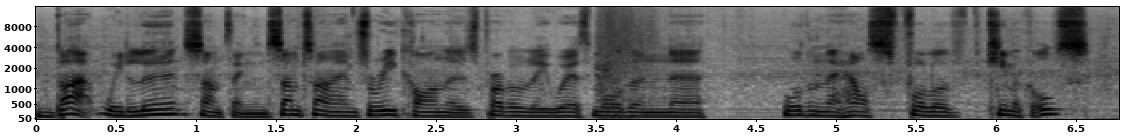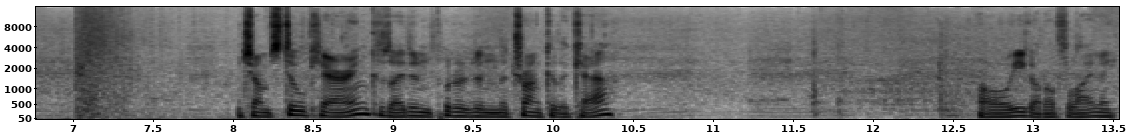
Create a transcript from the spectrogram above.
But we learnt something, and sometimes recon is probably worth more than uh, more than the house full of chemicals, which I'm still carrying because I didn't put it in the trunk of the car. Oh, he got off lightly.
